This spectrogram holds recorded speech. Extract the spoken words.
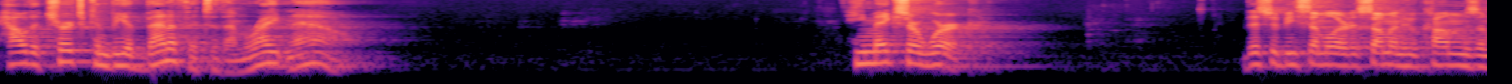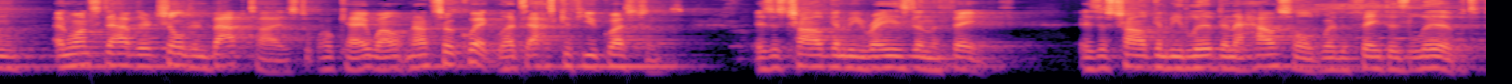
How the church can be of benefit to them right now? He makes her work this would be similar to someone who comes and, and wants to have their children baptized. Okay, well, not so quick. Let's ask a few questions. Is this child going to be raised in the faith? Is this child going to be lived in a household where the faith is lived?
